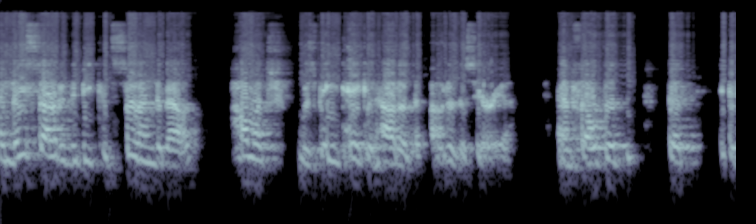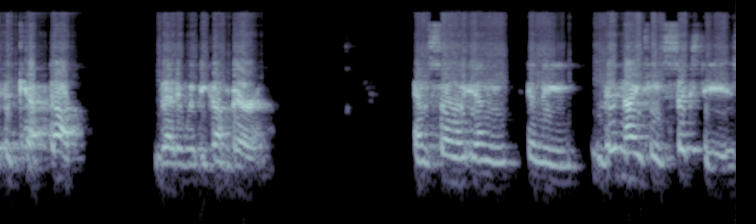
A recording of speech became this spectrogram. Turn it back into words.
And they started to be concerned about how much was being taken out of the, out of this area and felt that, that if it kept up, that it would become barren. And so in, in the mid 1960s,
